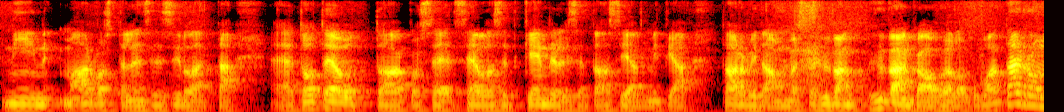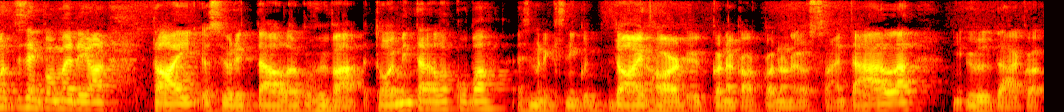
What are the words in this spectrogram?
niin mä arvostelen sen sillä, että toteuttaako se sellaiset genrelliset asiat, mitä tarvitaan mun mielestä hyvän, hyvän kauhuelokuvaan tai romanttiseen komediaan, tai jos yrittää olla joku hyvä toimintaelokuva, esimerkiksi niin kuin Die Hard 1 ja 2 on jossain täällä, niin yltääkö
